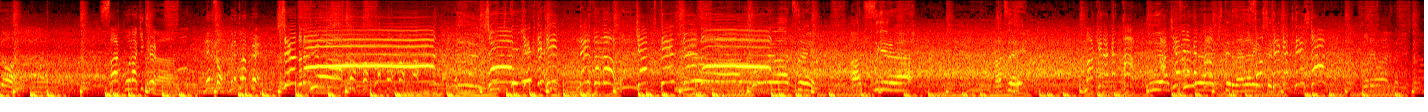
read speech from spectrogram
トさあコーナーキック。ネルソン胸トラップ。シュートだ超劇的ネルソンの逆転シュート！これは熱い。熱すぎる熱い。負けなかった。諦めなかった。そして逆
